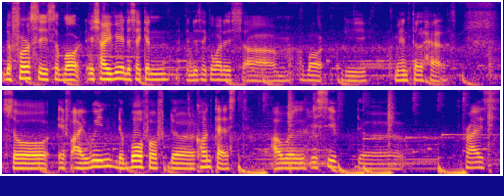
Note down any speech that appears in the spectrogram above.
the first is about HIV, and the second and the second one is um, about the mental health. So if I win the both of the contest, I will receive the prize.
